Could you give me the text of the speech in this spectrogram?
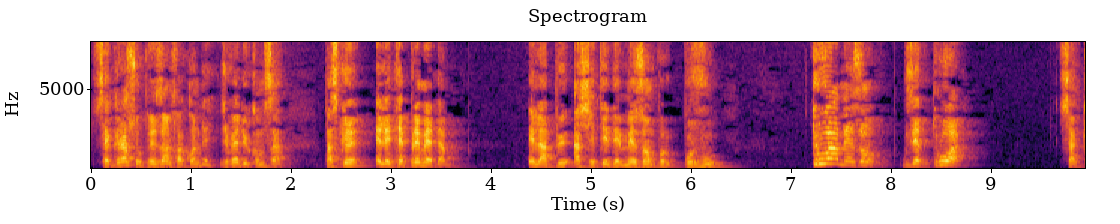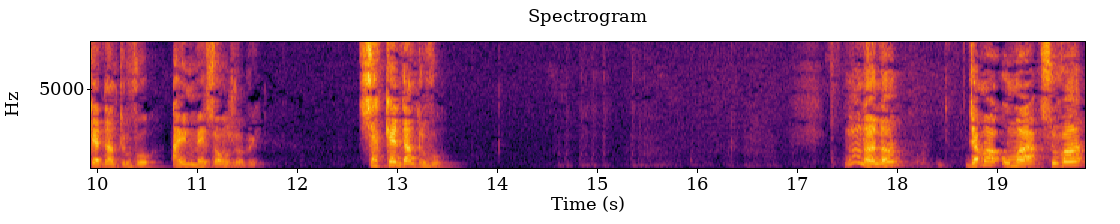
C'est grâce au président Fakonde, je vais dire comme ça. Parce qu'elle était première dame. Elle a pu acheter des maisons pour, vous. Trois maisons. Vous êtes trois. Chacun d'entre vous a une maison aujourd'hui. Chacun d'entre vous. Non, non, non. Djama Ouma, souvent,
